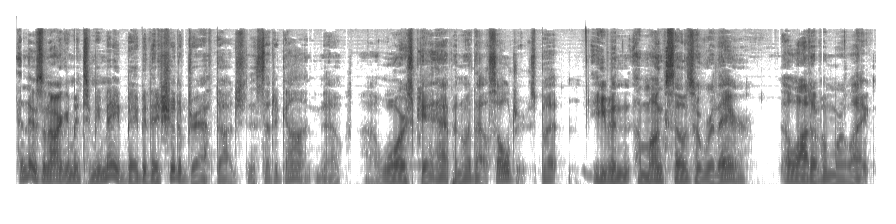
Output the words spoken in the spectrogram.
And there's an argument to be made. Maybe they should have draft dodged instead of gone. You know, uh, wars can't happen without soldiers. But even amongst those who were there, a lot of them were like,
